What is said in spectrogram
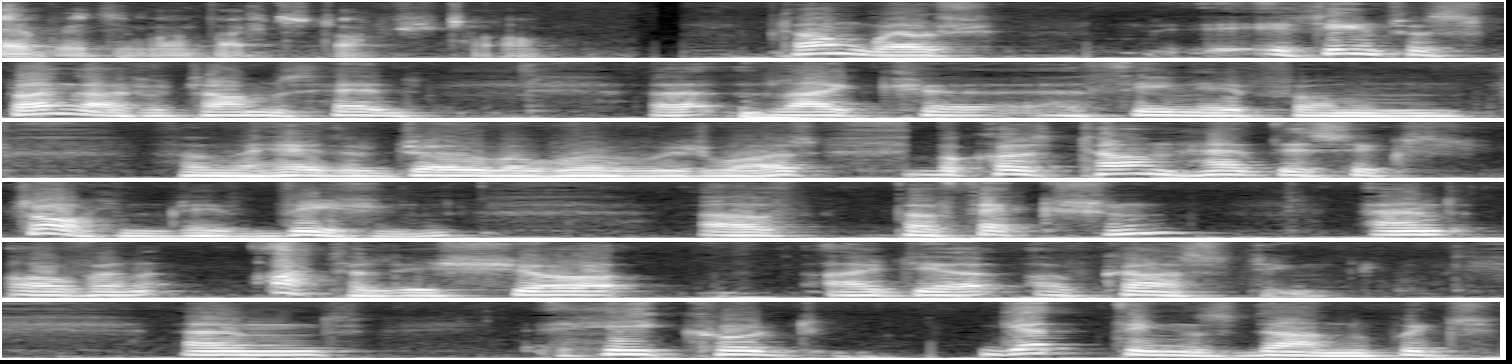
everything went back to Dr. Tom. Tom Welsh, it seems to have sprung out of Tom's head uh, like uh, Athene from from the head of Jove or whoever it was, because Tom had this extraordinary vision of perfection and of an utterly sure idea of casting. And he could get things done which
